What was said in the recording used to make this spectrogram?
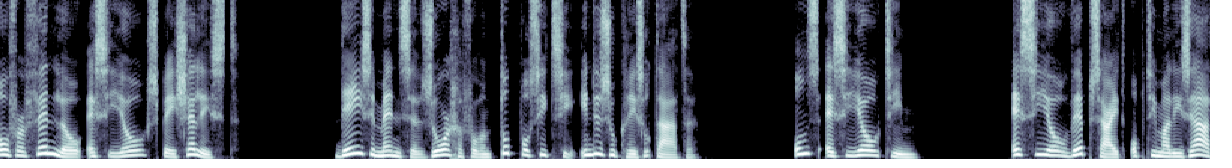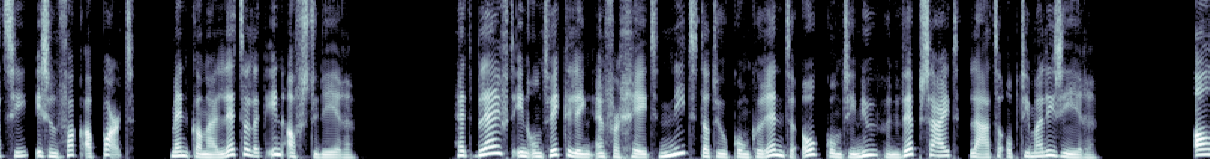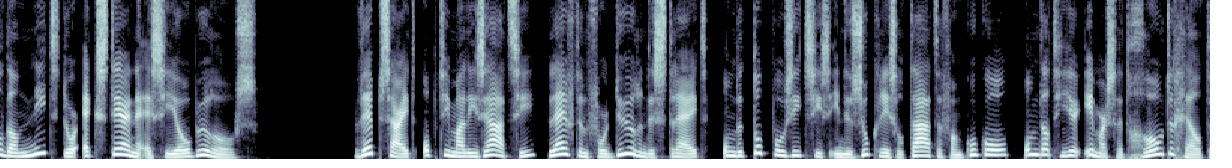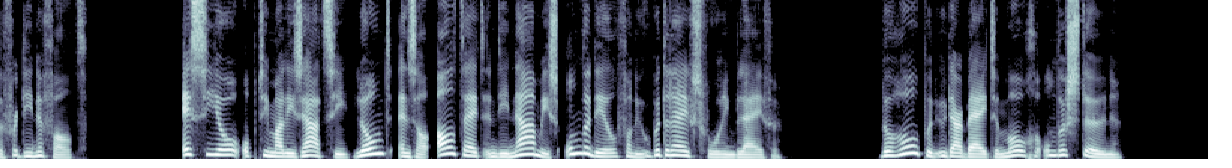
over Venlo SEO-specialist. Deze mensen zorgen voor een toppositie in de zoekresultaten. Ons SEO-team. SEO-website optimalisatie is een vak apart, men kan er letterlijk in afstuderen. Het blijft in ontwikkeling en vergeet niet dat uw concurrenten ook continu hun website laten optimaliseren. Al dan niet door externe SEO-bureaus. Website-optimalisatie blijft een voortdurende strijd om de topposities in de zoekresultaten van Google, omdat hier immers het grote geld te verdienen valt. SEO-optimalisatie loont en zal altijd een dynamisch onderdeel van uw bedrijfsvoering blijven. We hopen u daarbij te mogen ondersteunen.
